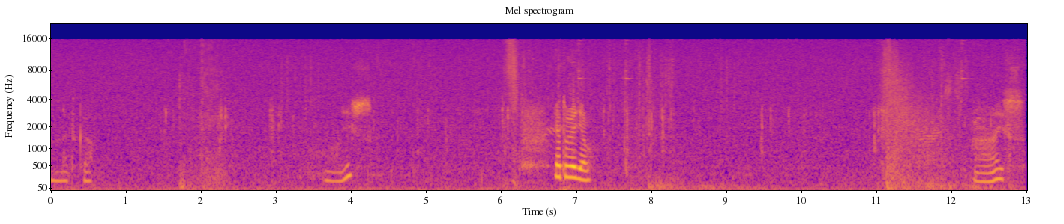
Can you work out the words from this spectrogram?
zmetka. Nice. Já to věděl. Nice.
